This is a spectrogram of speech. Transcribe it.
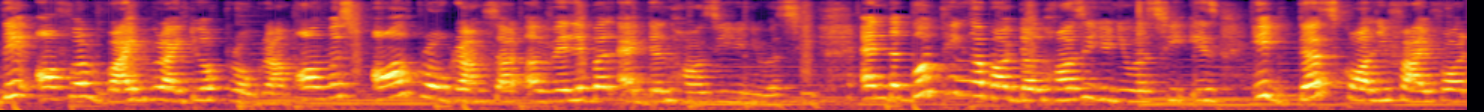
They offer wide variety of program. Almost all programs are available at Dalhousie University. And the good thing about Dalhousie University is it does qualify for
